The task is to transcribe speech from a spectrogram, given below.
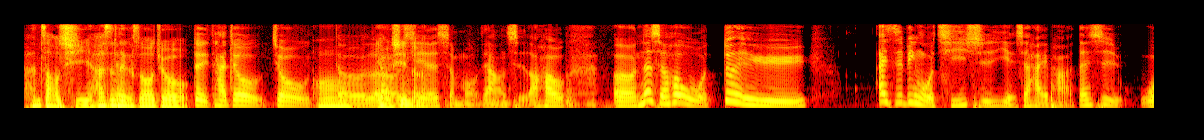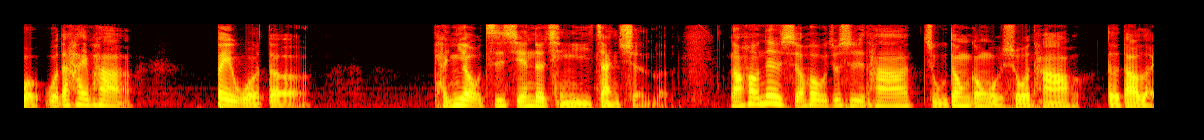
很早期，他是那个时候就对，对，他就就得了一些什么这样子，然后呃那时候我对于艾滋病我其实也是害怕，但是我我的害怕被我的朋友之间的情谊战胜了，然后那时候就是他主动跟我说他得到了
